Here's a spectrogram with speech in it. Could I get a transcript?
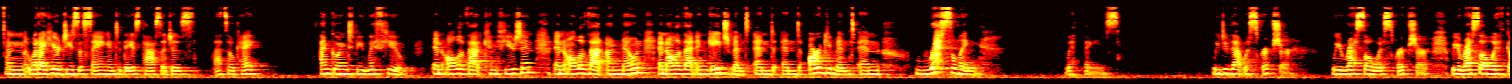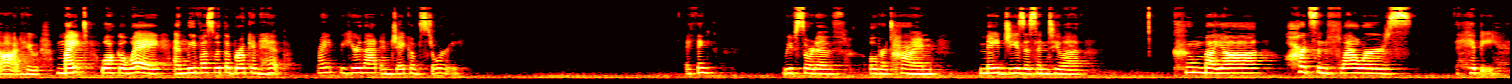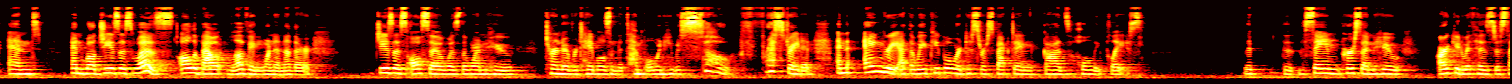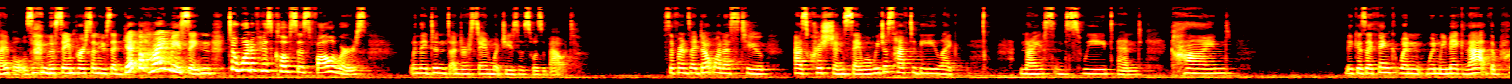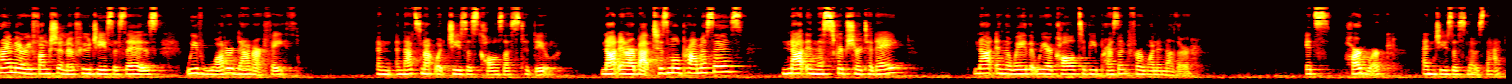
And what I hear Jesus saying in today's passage is, that's okay. I'm going to be with you in all of that confusion and all of that unknown and all of that engagement and, and argument and wrestling with things. We do that with scripture. We wrestle with scripture. We wrestle with God who might walk away and leave us with a broken hip, right? We hear that in Jacob's story. I think we've sort of, over time, made Jesus into a kumbaya, hearts and flowers hippie. And and while Jesus was all about loving one another, Jesus also was the one who turned over tables in the temple when he was so frustrated and angry at the way people were disrespecting God's holy place. The, the, the, same person who argued with his disciples and the same person who said, Get behind me, Satan, to one of his closest followers when they didn't understand what Jesus was about. So, friends, I don't want us to, as Christians, say, well, we just have to be like nice and sweet and kind. Because I think when, when we make that the primary function of who Jesus is, we've watered down our faith. And, and that's not what Jesus calls us to do. Not in our baptismal promises, not in the scripture today, not in the way that we are called to be present for one another. It's hard work, and Jesus knows that.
